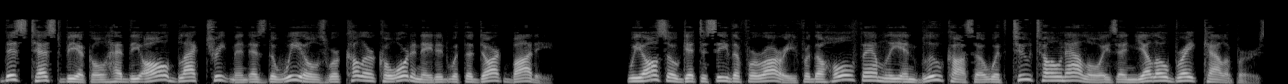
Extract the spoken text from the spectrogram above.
This test vehicle had the all-black treatment as the wheels were color-coordinated with the dark body. We also get to see the Ferrari for the whole family in blue Casa with two-tone alloys and yellow brake calipers.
